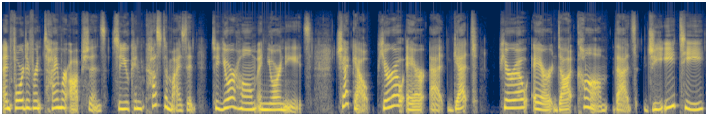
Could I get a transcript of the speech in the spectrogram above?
and four different timer options so you can customize it to your home and your needs. Check out Puro Air at getpuroair.com. That's G E T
